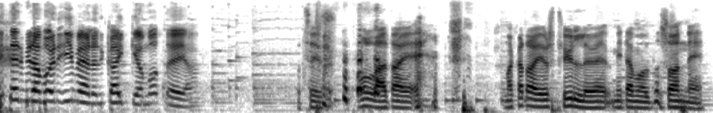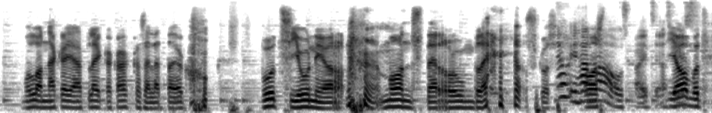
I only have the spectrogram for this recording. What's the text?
Miten minä voin imeä näitä kaikkia moteja? Mut siis, mulla on toi... Mä katsoin just hyllyä, mitä mulla tossa on, niin... Mulla on näköjään Pleikka kakkoselle tai joku... Boots Junior Monster Rumble joskus. Se on ihan Ost- hauska itse asiassa. Joo, mut...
